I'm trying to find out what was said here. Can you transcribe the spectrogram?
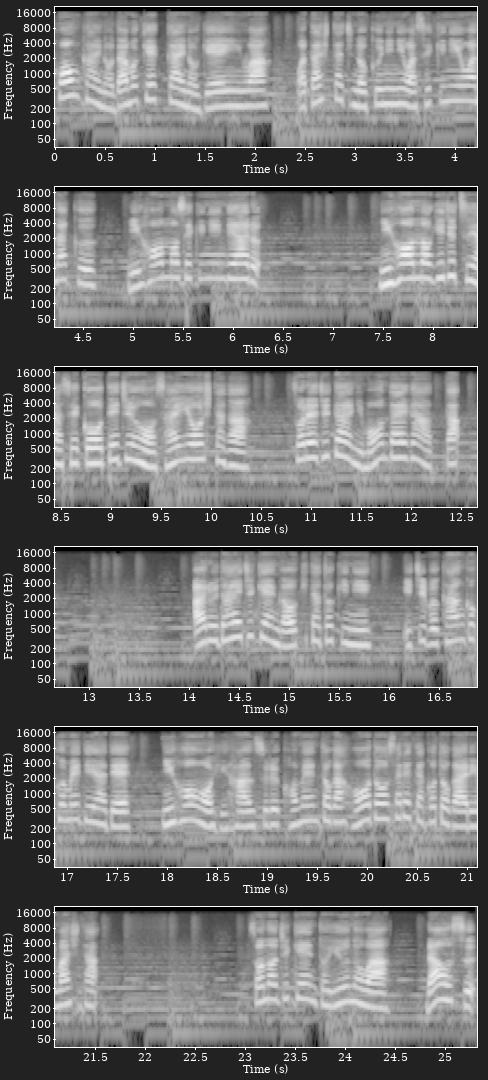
今回のダム決壊の原因は私たちの国には責任はなく日本の責任である。日本の技術や施工手順を採用したがそれ自体に問題があった。ある大事件が起きた時に一部韓国メディアで日本を批判するコメントが報道されたことがありました。その事件というのは、ラオス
